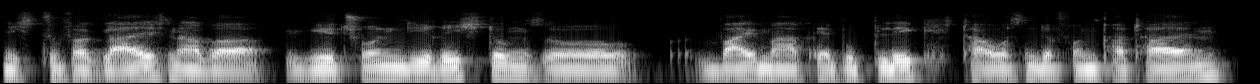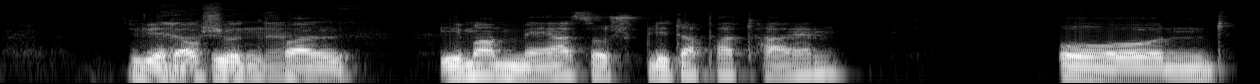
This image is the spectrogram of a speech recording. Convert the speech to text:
nicht zu vergleichen, aber geht schon in die Richtung, so Weimarer Republik, tausende von Parteien. Es wird Ja, auf schon, jeden ne? Fall immer mehr so Splitterparteien und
